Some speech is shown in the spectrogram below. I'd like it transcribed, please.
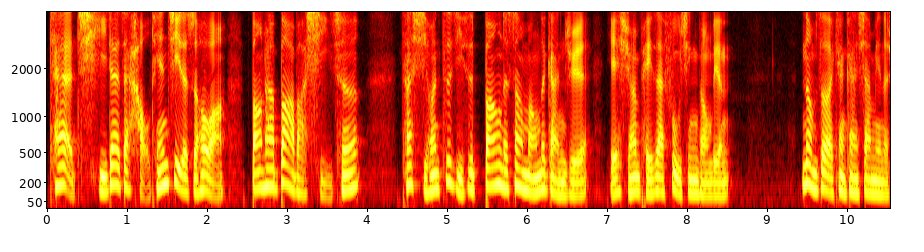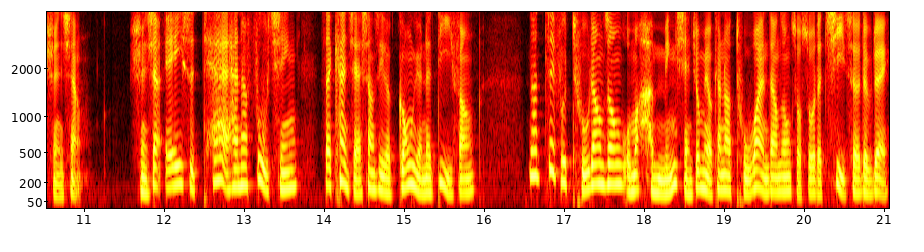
Ted 期待在好天气的时候啊，帮他爸爸洗车。他喜欢自己是帮得上忙的感觉，也喜欢陪在父亲旁边。 那我们再来看看下面的选项。选项 A 是 Ted 和他父亲在看起来像是一个公园的地方。 那这幅图当中，我们很明显就没有看到图案当中所说的汽车，对不对？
